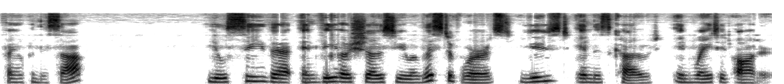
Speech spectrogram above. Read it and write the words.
if I open this up, you'll see that NVivo shows you a list of words used in this code in weighted order.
